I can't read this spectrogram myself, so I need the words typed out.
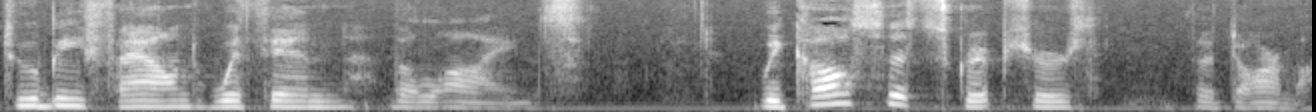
to be found within the lines. We call such scriptures the Dharma.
